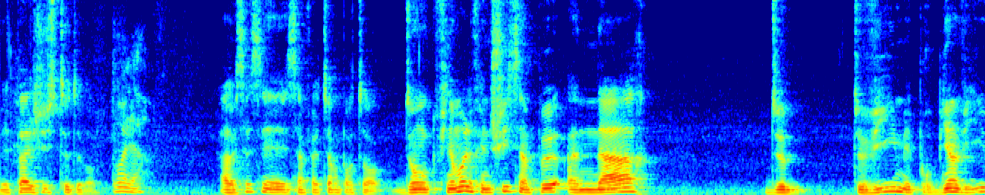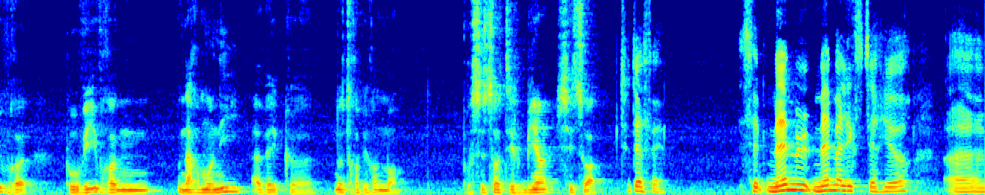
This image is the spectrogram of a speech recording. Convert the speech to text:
mais pas juste devant. Voilà. Ah oui, ça c'est c'est un facteur important. Donc finalement, le feng shui, c'est un peu un art de, de vie, mais pour bien vivre, pour vivre en, en harmonie avec euh, notre environnement, pour se sentir bien chez soi. Tout à fait. C'est même, même à l'extérieur, euh,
